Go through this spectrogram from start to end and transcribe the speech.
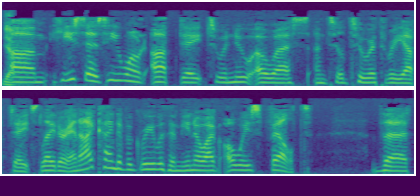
Yep. Um, he says he won't update to a new OS until two or three updates later, and I kind of agree with him. You know, I've always felt that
